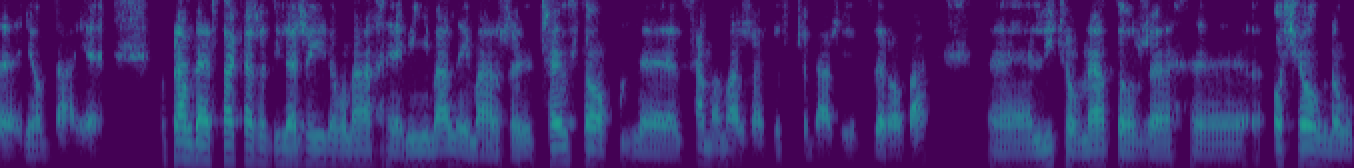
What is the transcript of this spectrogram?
e, nie oddaje. No, prawda jest taka, że dealerzy idą na minimalnej marży. Często e, sama marża ze sprzedaży jest zerowa. E, liczą na to, że osiągną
